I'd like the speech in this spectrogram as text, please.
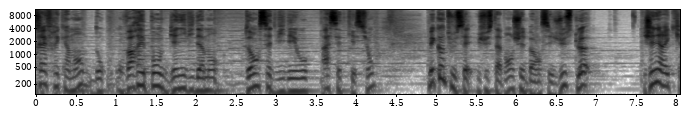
très fréquemment. Donc on va répondre bien évidemment dans cette vidéo à cette question. Mais comme tu le sais, juste avant, je vais te balancer juste le générique.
